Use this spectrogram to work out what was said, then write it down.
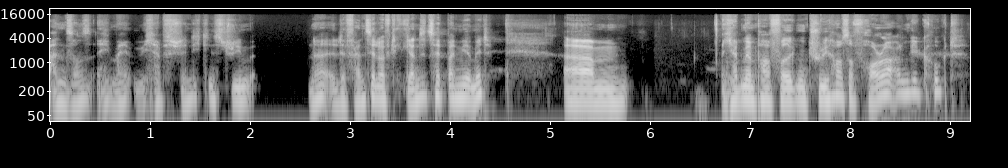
ansonsten, ich meine, ich habe ständig den Stream, ne, der Fernseher läuft die ganze Zeit bei mir mit. Ähm, ich habe mir ein paar Folgen Treehouse of Horror angeguckt.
